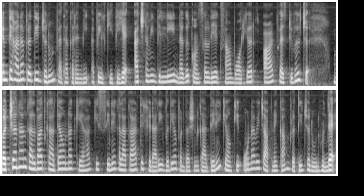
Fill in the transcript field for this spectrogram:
ਇਮਤਿਹਾਨਾਂ ਪ੍ਰਤੀ ਜਨੂੰਨ ਪੈਦਾ ਕਰਨ ਦੀ ਅਪੀਲ ਕੀਤੀ ਹੈ। ਅੱਜ ਨਵੀਂ ਦਿੱਲੀ ਨਗਰ ਕੌਂਸਲ ਦੇ ਐਗਜ਼ਾਮ ਵਾਰੀਅਰ ਆਰਟ ਫੈਸਟੀਵਲ 'ਚ ਬੱਚਿਆਂ ਨਾਲ ਗੱਲਬਾਤ ਕਰਦਿਆਂ ਉਹਨਾਂ ਕਿਹਾ ਕਿ ਸਿਨੇ ਕਲਾਕਾਰ ਤੇ ਖਿਡਾਰੀ ਵਧੀਆ ਪ੍ਰਦਰਸ਼ਨ ਕਰਦੇ ਨੇ ਕਿਉਂਕਿ ਉਹਨਾਂ ਵਿੱਚ ਆਪਣੇ ਕੰਮ ਪ੍ਰਤੀ ਜਨੂੰਨ ਹੁੰਦਾ ਹੈ।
